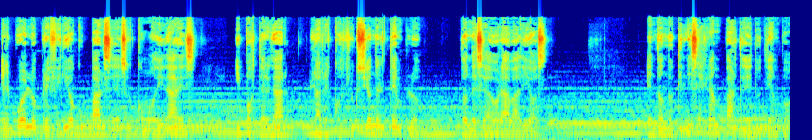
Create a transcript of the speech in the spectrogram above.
El pueblo prefirió ocuparse de sus comodidades y postergar la reconstrucción del templo donde se adoraba a Dios. En donde utilices gran parte de tu tiempo,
